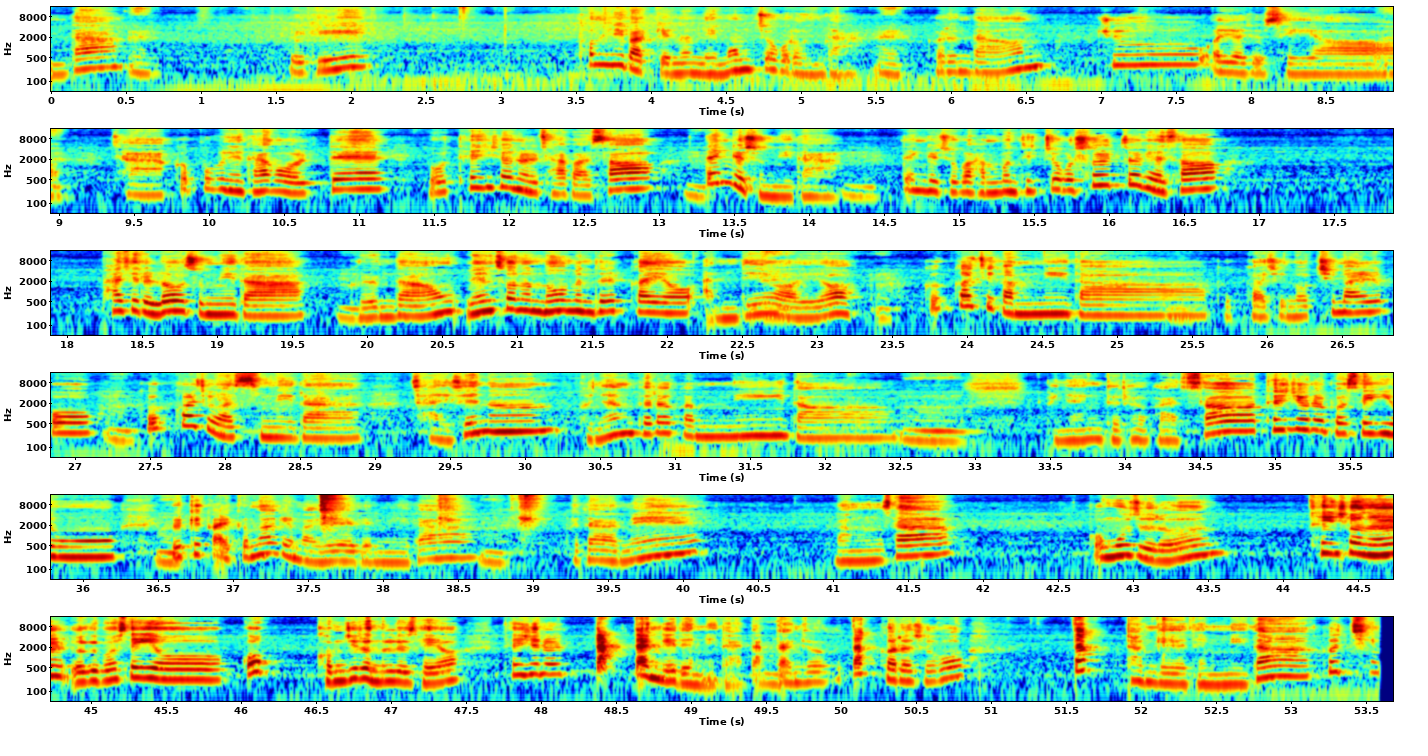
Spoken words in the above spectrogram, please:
온다. 네. 여기 톱니 밖에는 내 몸 쪽으로 온다. 네. 그런 다음 쭉 올려주세요. 네. 자, 끝부분이 다가올 때 요 텐션을 잡아서 음. 당겨줍니다. 음. 당겨주고 한 번 뒤쪽을 슬쩍 해서 파지를 넣어줍니다. 음. 그런 다음 왼손은 놓으면 될까요? 안 네. 돼요. 음. 끝까지 갑니다. 끝까지 놓지 말고 음. 끝까지 왔습니다. 자, 이제는 그냥 들어갑니다. 음. 그냥 들어가서 텐션을 보세요. 음. 이렇게 깔끔하게 말려야 됩니다. 음. 그 다음에 망사 고무줄은 텐션을 여기 보세요. 꼭 검지로 누르세요. 텐션을 딱 당겨야 됩니다. 딱 음. 당겨고 딱 걸어주고 딱 당겨야 됩니다. 끝이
